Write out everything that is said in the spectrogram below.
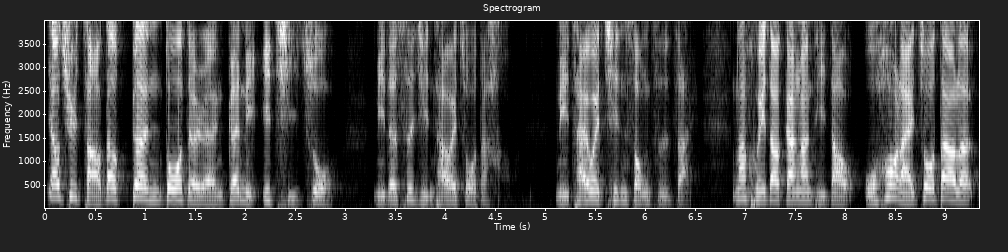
要去找到更多的人跟你一起做，你的事情才会做得好，你才会轻松自在。那回到刚刚提到，我后来做到了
